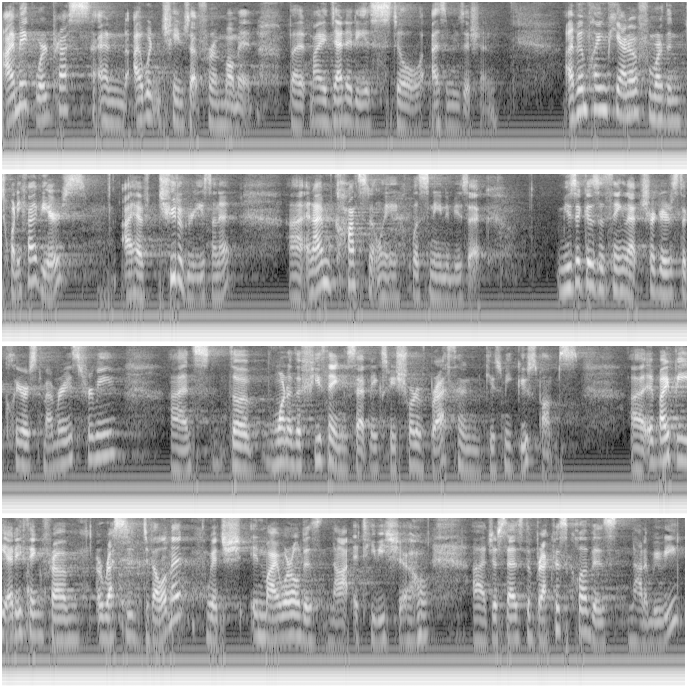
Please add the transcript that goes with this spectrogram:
I make WordPress, and I wouldn't change that for a moment, but my identity is still as a musician. I've been playing piano for more than 25 years. I have two degrees in it, uh, and I'm constantly listening to music. Music is the thing that triggers the clearest memories for me, uh, it's the, one of the few things that makes me short of breath and gives me goosebumps. Uh, it might be anything from Arrested Development, which in my world is not a TV show, uh, just as The Breakfast Club is not a movie.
